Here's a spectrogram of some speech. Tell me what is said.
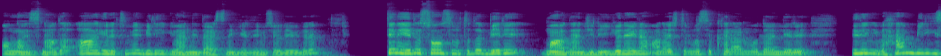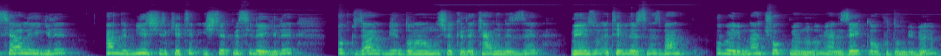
online sınavda A yönetim ve bilgi güvenliği dersine girdiğimi söyleyebilirim. Seneye de son sınıfta da veri madenciliği, yöneylem araştırması, karar modelleri, dediğim gibi hem bilgisayarla ilgili hem de bir şirketin işletmesiyle ilgili çok güzel bir donanımlı şekilde kendinizi mezun edebilirsiniz. Ben bu bölümden çok memnunum. Yani zevkle okuduğum bir bölüm.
